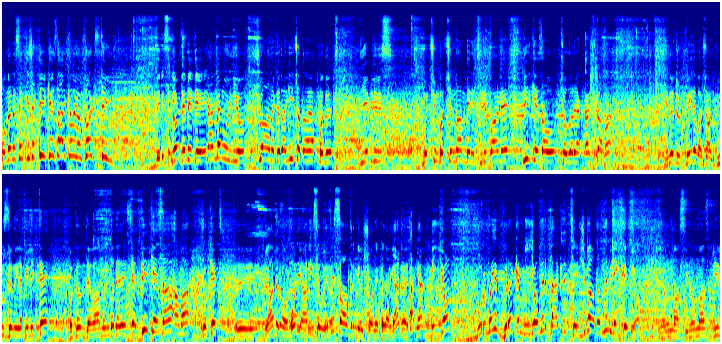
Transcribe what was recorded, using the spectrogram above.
Onları nasıl etkileyecek bir kez daha yakalıyor Zergsting. Zerisini Zergsting izlemedi. mükemmel oynuyor. Şu ana kadar hiç hata yapmadı diyebiliriz. Maçın başından beri Tribane bir kez daha o çalılara yaklaştı ama hem de dürtmeyi de başardı buz yanıyla birlikte. Bakalım devamında neler izleyeceğiz. Bir kez daha ama roket e, kaçışı orada yardımcı Phoenix'e nefes aldırmıyor şu ana kadar. Gerçekten yani milyon vurmayı bırakın milyonların belki de tecrübe alanına bile giremiyor. İnanılmaz, inanılmaz bir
